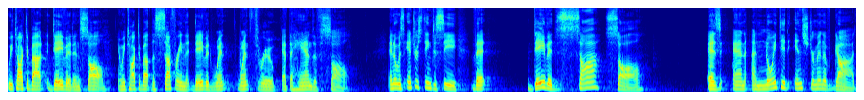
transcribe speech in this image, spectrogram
we talked about David and Saul, and we talked about the suffering that David went, went through at the hand of Saul. And it was interesting to see that David saw Saul as an anointed instrument of God,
